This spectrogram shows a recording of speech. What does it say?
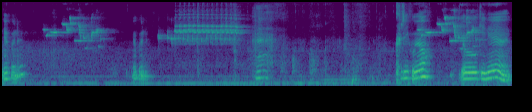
요거는? 요거는? 아. 그리고요 여기는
